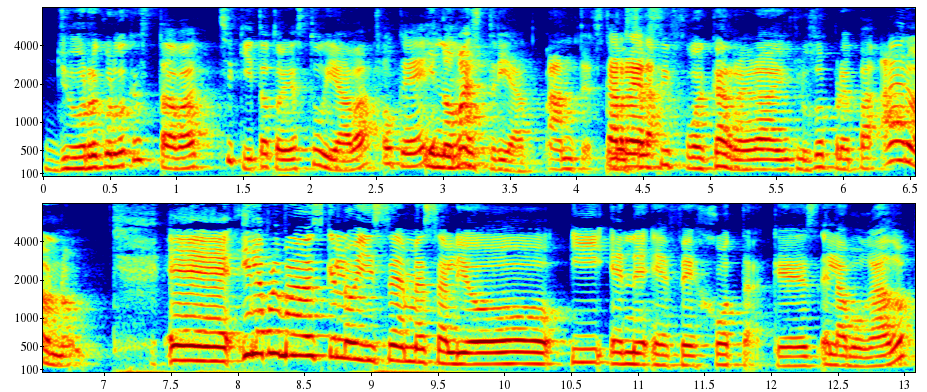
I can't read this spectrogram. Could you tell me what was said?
Yo recuerdo que estaba chiquita, todavía estudiaba. Ok. Y no maestría, antes. Carrera. No sé si fue carrera, incluso prepa, I don't know. Eh, y la primera vez que lo hice me salió INFJ, que es el abogado,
